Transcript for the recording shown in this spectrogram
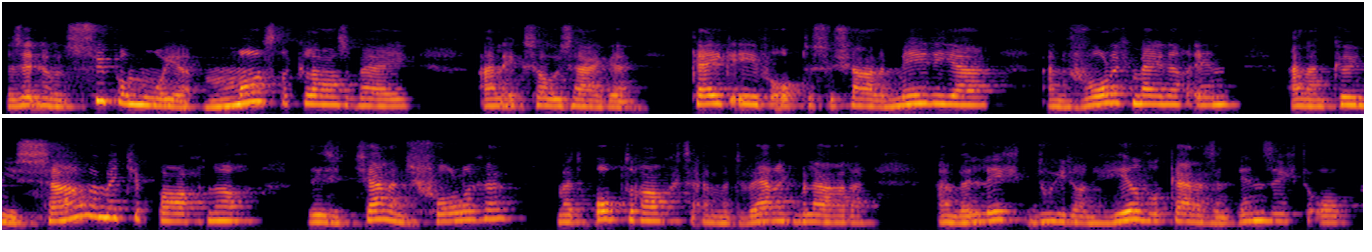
Er zit nog een super mooie masterclass bij. En ik zou zeggen, kijk even op de sociale media en volg mij daarin. En dan kun je samen met je partner deze challenge volgen met opdrachten en met werkbladen. En wellicht doe je dan heel veel kennis en inzichten op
